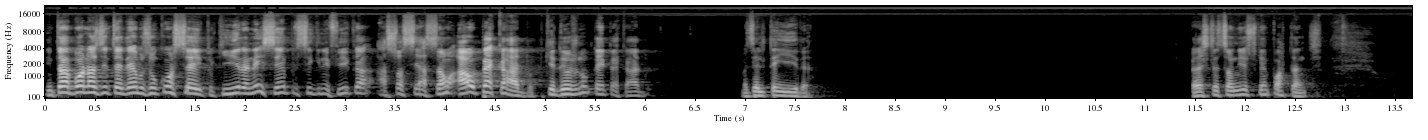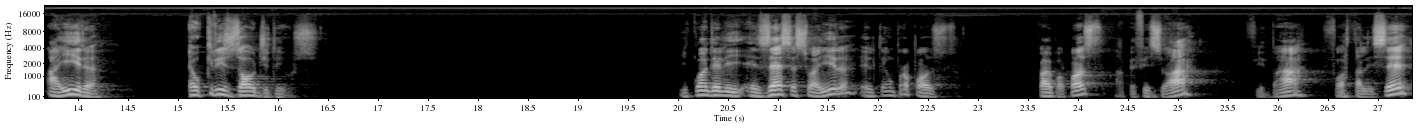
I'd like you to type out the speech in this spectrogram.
Então é bom nós entendermos um conceito, que ira nem sempre significa associação ao pecado, porque Deus não tem pecado, mas Ele tem ira. Preste atenção nisso que é importante. A ira é o crisol de Deus. E quando ele exerce a sua ira, ele tem um propósito. Qual é o propósito? Aperfeiçoar, firmar, fortalecer,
